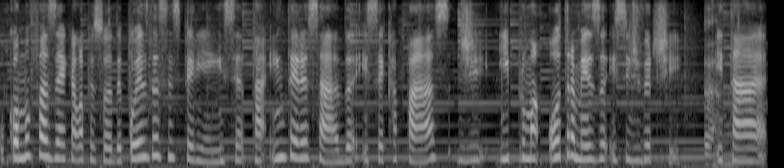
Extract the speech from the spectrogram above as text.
o como fazer aquela pessoa, depois dessa experiência, estar tá interessada e ser capaz de ir para uma outra mesa e se divertir. Uhum. E tá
